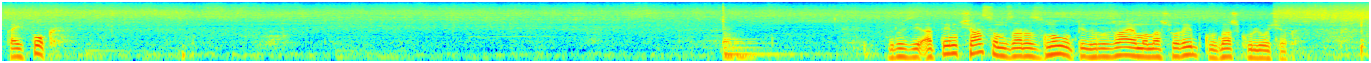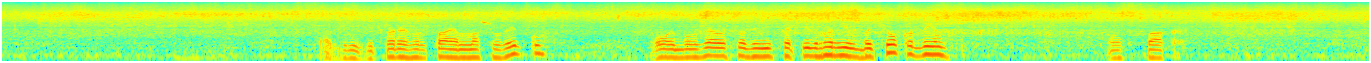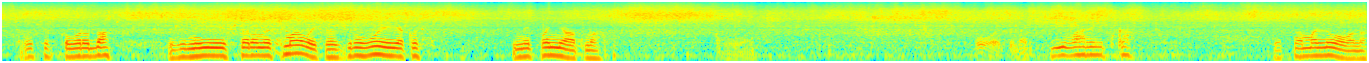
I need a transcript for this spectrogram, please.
Кайфок. Друзі, а тим часом зараз знову підгружаємо нашу рибку в наш кульочок. Так, друзі, перегортаємо нашу рибку. Ой, бо вже ось дивіться, підгорів бичок один. Ось так. Коротше, сковорода з однієї сторони смалить, а з другої якось непонятно. Ой, красива рибка. Як намальована.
